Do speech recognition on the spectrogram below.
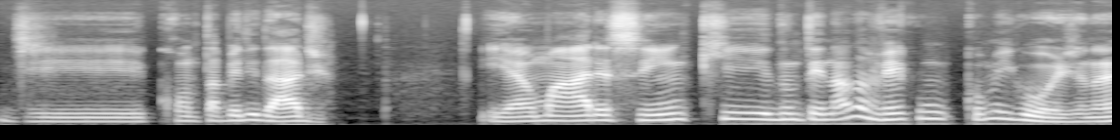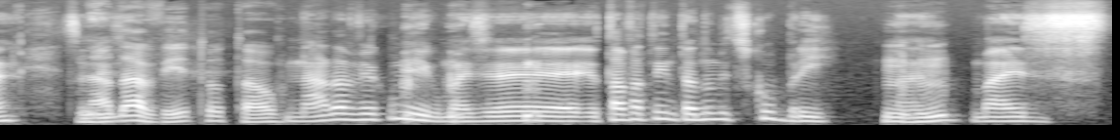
de contabilidade. E é uma área, assim, que não tem nada a ver com, comigo hoje, né? Você nada a ver, total. Nada a ver comigo, mas é, eu tava tentando me descobrir, né? uhum. né? Mas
